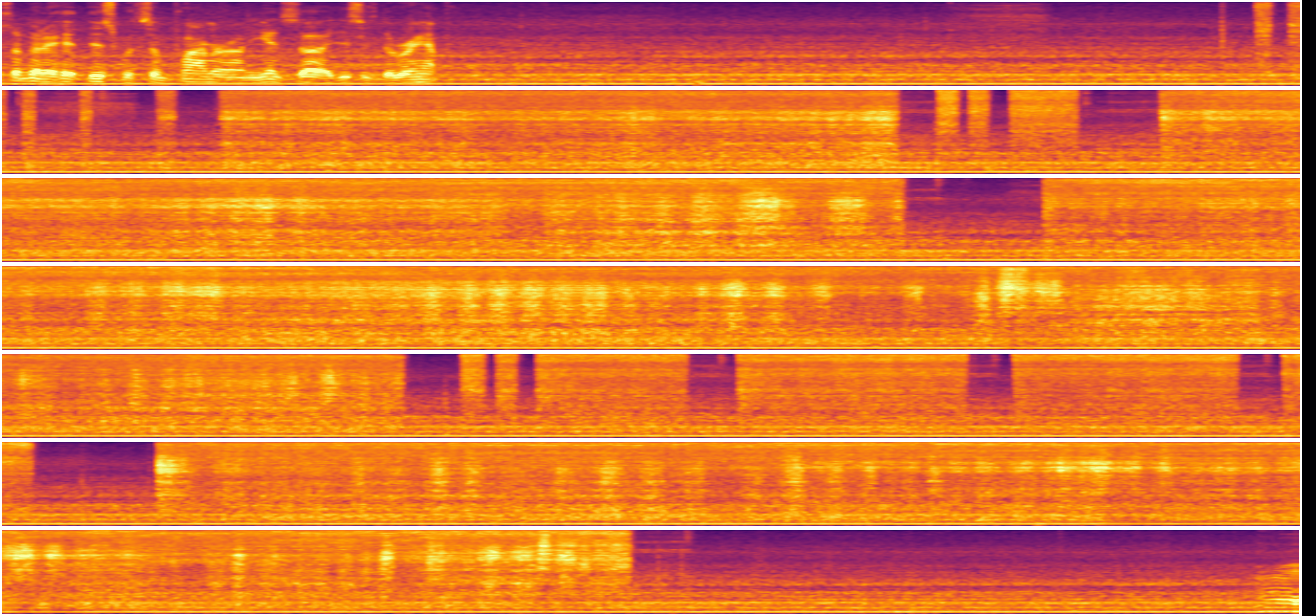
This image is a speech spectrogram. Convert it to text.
Plus I'm gonna hit this with some primer on the inside. This is the ramp.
